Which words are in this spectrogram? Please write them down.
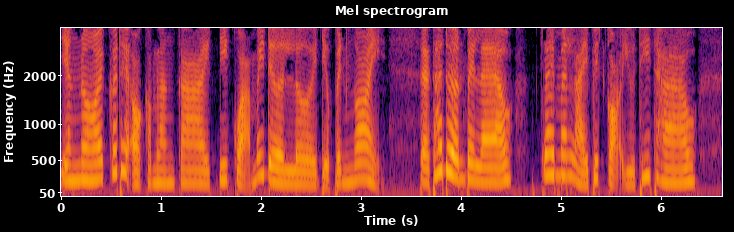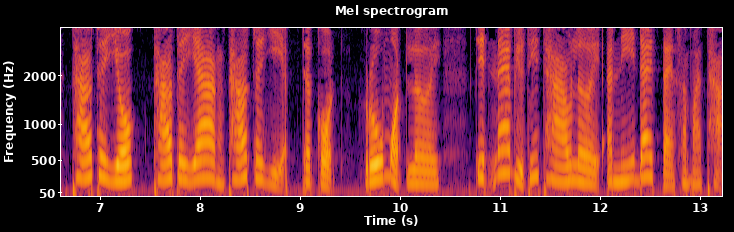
อย่างน้อยก็ได้ออกกำลังกายดีกว่าไม่เดินเลยเดี๋ยวเป็นง่อย แต่ถ้าเดินไปแล้ว ใจมันไหลไปเกาะอยู่ที่เท้า เท้าจะยก เท้าจะย่าง เท้าจะเหยียบจะกด รู้หมดเลย จิตแนบอยู่ที่เท้าเลย อันนี้ได้แต่สมถะ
